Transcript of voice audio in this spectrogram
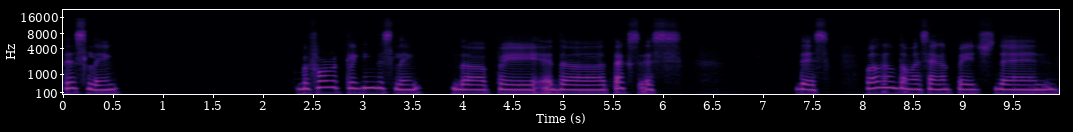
this link before clicking this link the pay the text is this. Welcome to my second page. Then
